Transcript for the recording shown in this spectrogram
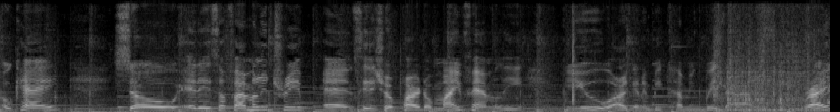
okay? So it is a family trip and since you're part of my family, you are gonna be coming with us, right?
